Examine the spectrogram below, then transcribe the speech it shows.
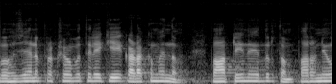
ബഹുജന പ്രക്ഷോഭത്തിലേക്ക് കടക്കുമെന്നും പാർട്ടി നേതൃത്വം പറഞ്ഞു.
